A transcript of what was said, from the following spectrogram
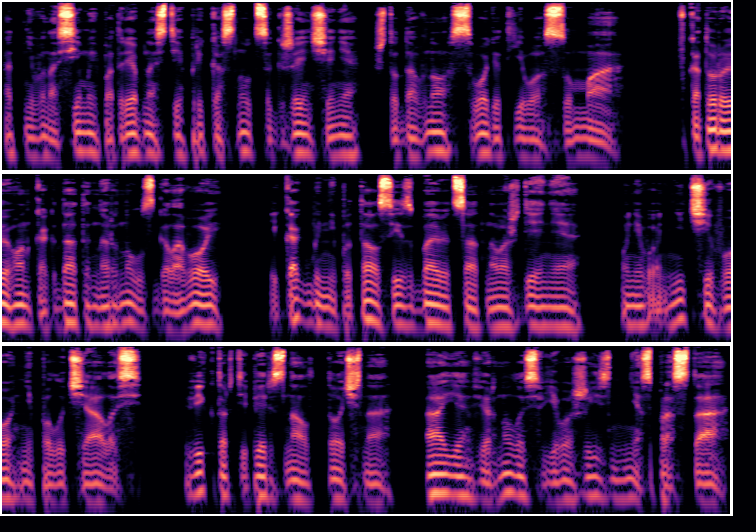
от невыносимой потребности прикоснуться к женщине, что давно сводит его с ума, в которую он когда-то нырнул с головой и как бы ни пытался избавиться от наваждения, у него ничего не получалось. Виктор теперь знал точно. Ая вернулась в его жизнь неспроста.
